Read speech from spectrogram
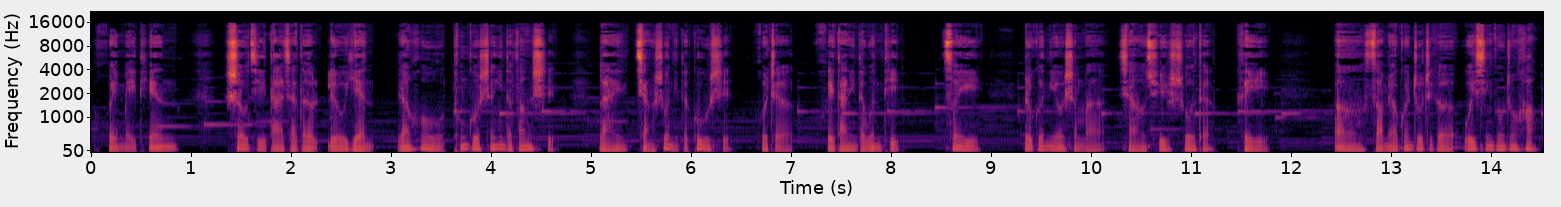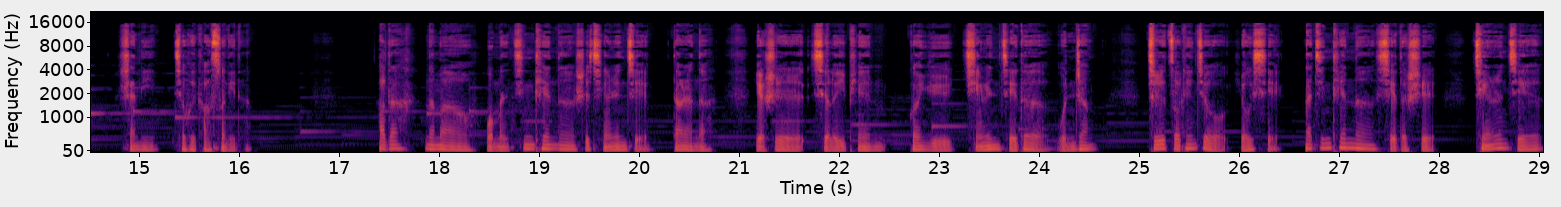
会每天收集大家的留言，然后通过声音的方式来讲述你的故事或者回答你的问题。所以，如果你有什么想要去说的，可以，嗯，扫描关注这个微信公众号，珊妮就会告诉你的。好的，那么我们今天呢是情人节，当然呢也是写了一篇。关于情人节的文章，其实昨天就有写。那今天呢，写的是情人节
